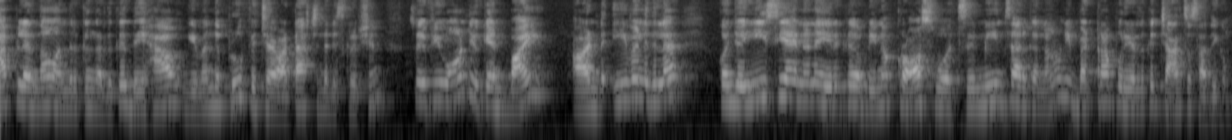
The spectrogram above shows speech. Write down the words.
ஆப்பில் இருந்தால் வந்திருக்குங்கிறதுக்கு they have given the proof which I attach இந்த description so if you want you can buy and even இதில் கொஞ்சம் ஈஸியாக என்னென்ன இருக்குது அப்படின்னா கிராஸ் வேர்ட்ஸு மீன்ஸாக இருக்கிறதுனால நீ பெட்டராக புரியறதுக்கு சான்சஸ் அதிகம்.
